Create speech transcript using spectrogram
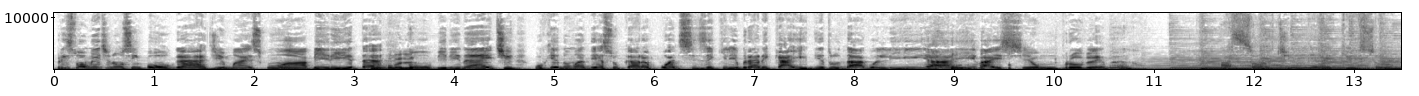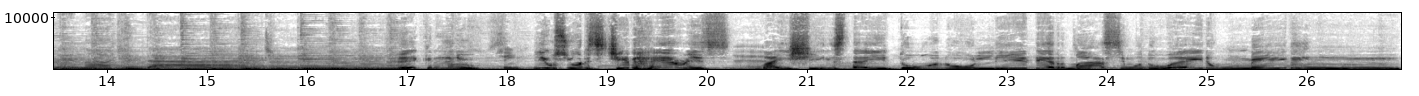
principalmente não se empolgar demais com a birita, Olha. com o Biri Night, porque numa dessa o cara pode se desequilibrar e cair dentro d'água ali, e aí vai ser um problema não. A sorte é que eu sou menor de idade. É, crânio. Sim. E o senhor Steve Harris, É. baixista e dono, o líder máximo do Iron Maiden.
